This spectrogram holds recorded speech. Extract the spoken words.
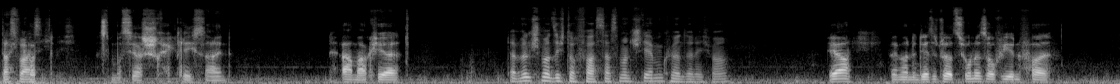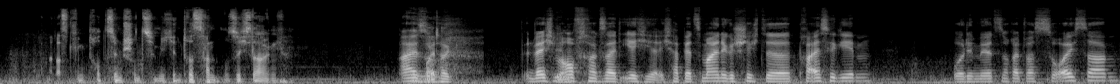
Das Mein weiß Gott. ich nicht. Es muss ja schrecklich sein. Armer Kerl. Da wünscht man sich doch fast, dass man sterben könnte, nicht wahr? Ja, wenn man in der Situation ist, auf jeden Fall. Das klingt trotzdem schon ziemlich interessant, muss ich sagen. Also, Weiter, in welchem Ja. Auftrag seid ihr hier? Ich habe jetzt meine Geschichte preisgegeben. Wollt ihr mir jetzt noch etwas zu euch sagen?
